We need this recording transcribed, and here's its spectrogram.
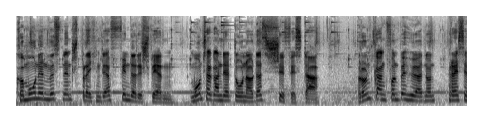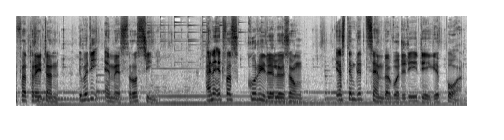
Kommunen müssen entsprechend erfinderisch werden. Montag an der Donau, das Schiff ist da. Rundgang von Behörden und Pressevertretern über die MS Rossini. Eine etwas skurrile Lösung. Erst im Dezember wurde die Idee geboren.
